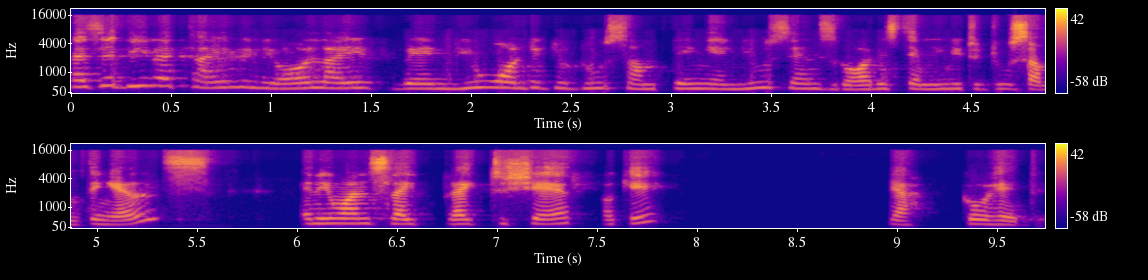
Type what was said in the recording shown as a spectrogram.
Has there been a time in your life when you wanted to do something and you sense God is telling you to do something else? Anyone's like like to share? Okay. Yeah, go ahead.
